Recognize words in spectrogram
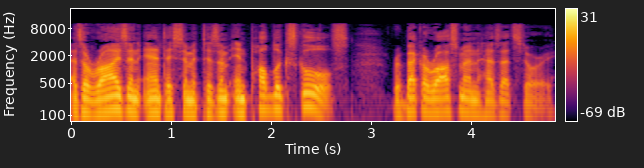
as a rise in anti Semitism in public schools. Rebecca Rosman has that story.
